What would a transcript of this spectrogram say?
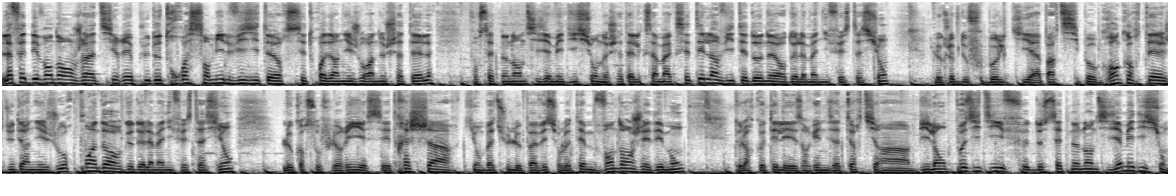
La fête des vendanges a attiré plus de 300 000 visiteurs ces trois derniers jours à Neuchâtel. Pour cette 96e édition, Neuchâtel Xamax était l'invité d'honneur de la manifestation. Le club de football qui a participé au grand cortège du dernier jour, point d'orgue de la manifestation. Le Corso Fleury et ses 13 chars qui ont battu le pavé sur le thème vendange et démons. De leur côté, les organisateurs tirent un bilan positif de cette 96e édition.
